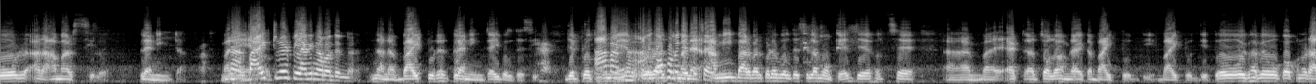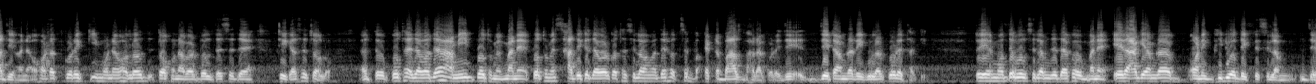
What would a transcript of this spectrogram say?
ওর আর আমার ছিল। প্ল্যানিংটা মানে বাইক ট্যুরের প্ল্যানিং আমাদের না। না না বাইক ট্যুরের প্ল্যানিংটাই বলতেছি। হ্যাঁ। যে প্রথমে আমি মানে আমি বারবার করে বলতেছিলাম ওকে যে হচ্ছে একটা চলো আমরা একটা বাইক ট্যুর দিই বাইক ট্যুর দিই। তো ওইভাবে ও কখনো রাজি হয় না। হঠাৎ করে কি মনে হলো তখন আবার বলতেছে যে ঠিক আছে চলো। তো কোথায় যাওয়া যায়? আমি প্রথমে মানে প্রথমে সাদিকে যাওয়ার কথা ছিল আমাদের হচ্ছে একটা বাস ভাড়া করে যে যেটা আমরা রেগুলার করে থাকি। তো এর মধ্যে বলছিলাম যে দেখো মানে এর আগে আমরা অনেক ভিডিও দেখতেছিলাম যে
